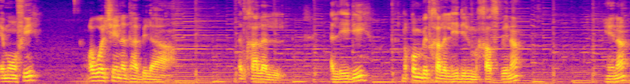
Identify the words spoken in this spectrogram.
الإيموفي أول شيء نذهب إلى إدخال الإيدي نقوم بإدخال الإيدي الخاص بنا هنا.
